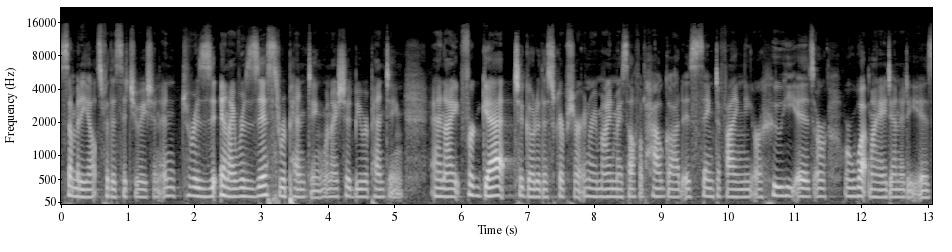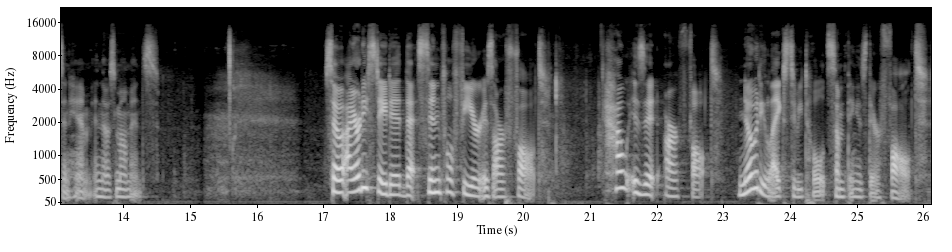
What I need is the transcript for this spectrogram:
somebody else for the situation and to resi- and I resist repenting when I should be repenting and I forget to go to the scripture and remind myself of how God is sanctifying me or who he is or or what my identity is in him in those moments. So I already stated that sinful fear is our fault. How is it our fault? Nobody likes to be told something is their fault.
